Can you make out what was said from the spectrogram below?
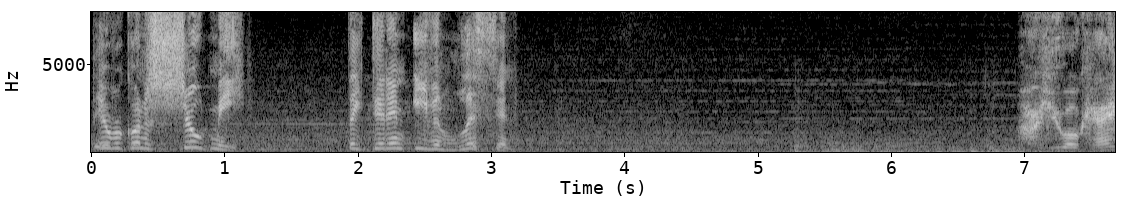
They were gonna shoot me. They didn't even listen. Are you okay?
